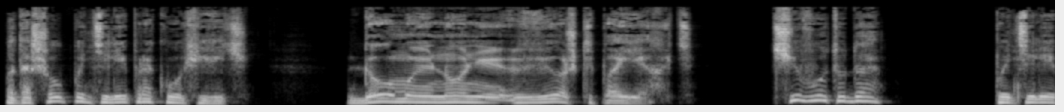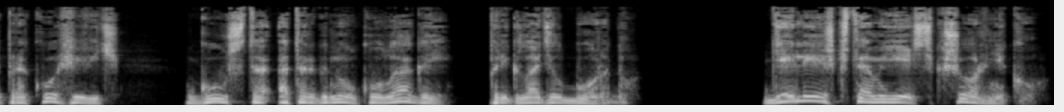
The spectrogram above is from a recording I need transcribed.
Подошел Пантелей Прокофьевич. «Думаю, Ноне в вешке поехать». «Чего туда?» Пантелей Прокофьевич густо оторгнул кулагой, пригладил бороду. «Делишки там есть к шорнику.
